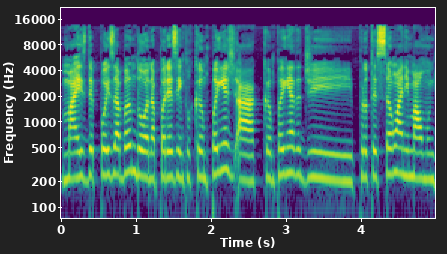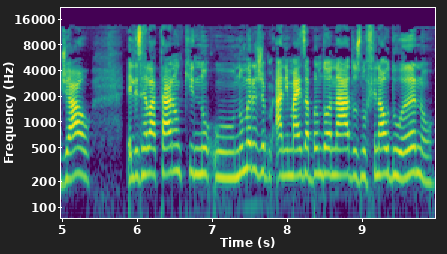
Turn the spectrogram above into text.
mas depois abandona. Por exemplo, campanha, a campanha de proteção animal mundial, eles relataram que no, o número de animais abandonados no final do ano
